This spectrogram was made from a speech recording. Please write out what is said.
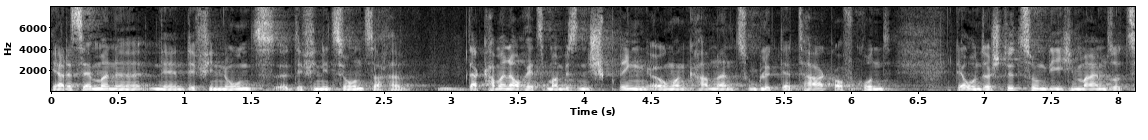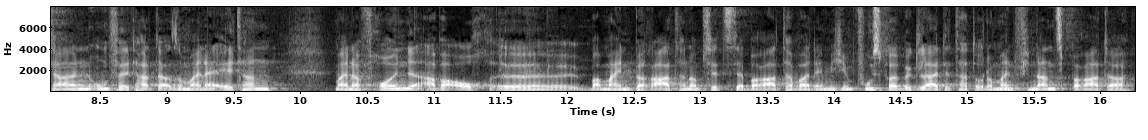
Ja, das ist ja immer eine, eine Definitions, Definitionssache. Da kann man auch jetzt mal ein bisschen springen. Irgendwann kam dann zum Glück der Tag aufgrund der Unterstützung, die ich in meinem sozialen Umfeld hatte, also meiner Eltern, meiner Freunde, aber auch äh, bei meinen Beratern, ob es jetzt der Berater war, der mich im Fußball begleitet hat oder mein Finanzberater,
